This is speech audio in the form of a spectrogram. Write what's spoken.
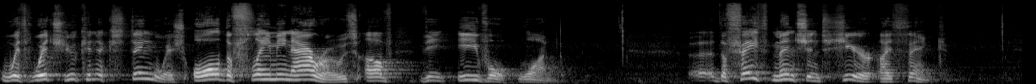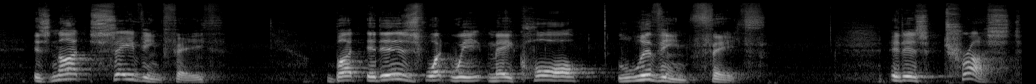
with which you can extinguish all the flaming arrows of the evil one. Uh, the faith mentioned here, I think, is not saving faith, but it is what we may call living faith. It is trust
